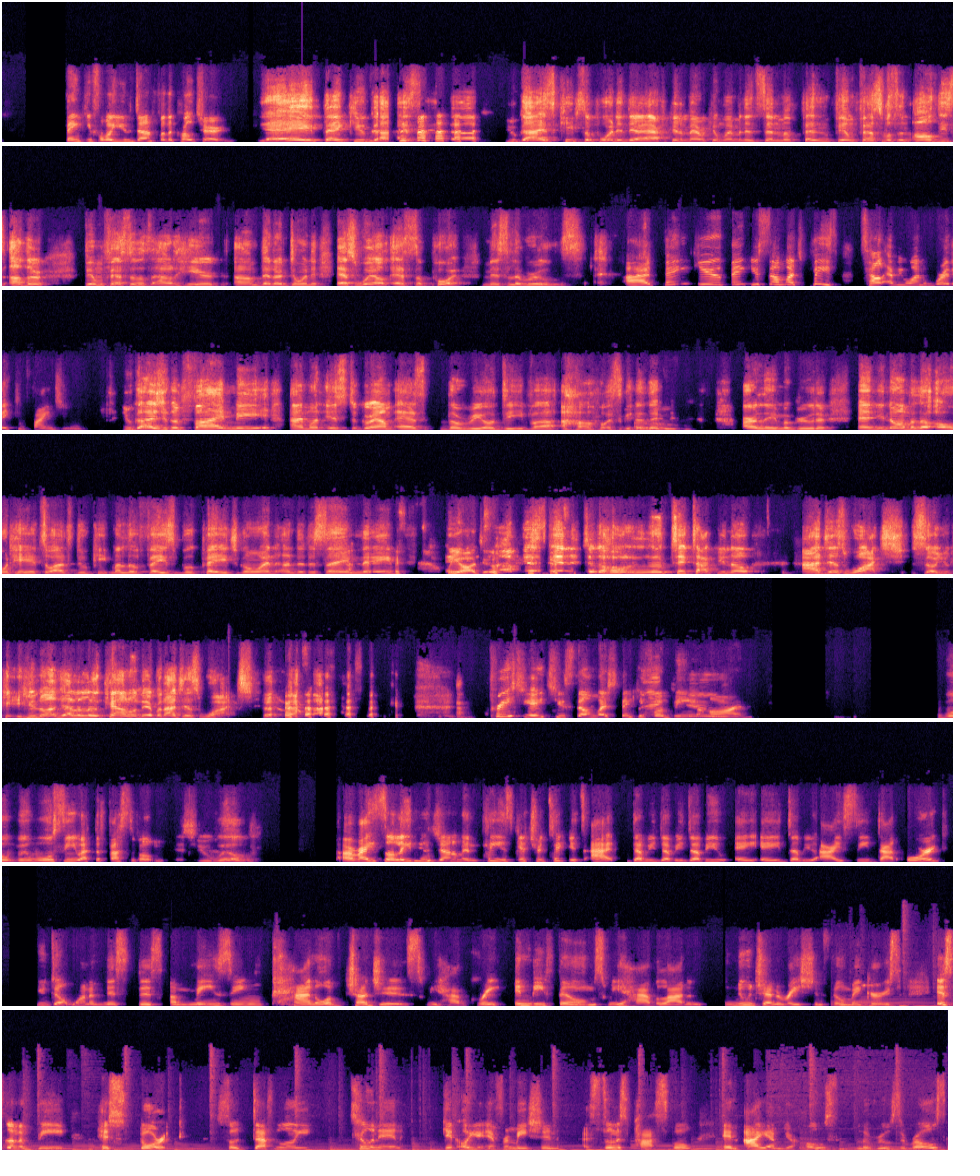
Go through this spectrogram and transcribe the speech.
Thank you for what you've done for the culture. Yay, thank you guys. uh, you guys keep supporting their African American women in cinema film, film, festivals and all these other film festivals out here um, that are doing it, as well as support Miss LeRuz. Uh, thank you. Thank you so much. Please tell everyone where they can find you. You guys, you can find me. I'm on Instagram as the real diva. Uh, what's good? Arlene McGruder. And you know, I'm a little old head, so I do keep my little Facebook page going under the same name. we all do. I'm just getting into the whole little TikTok, you know. I just watch. So you can, you know, I got a little count on there, but I just watch. Appreciate you so much. Thank you Thank for being you. on we'll, we will see you at the festival. Yes, you will. All right. So, ladies and gentlemen, please get your tickets at www.aawic.org. You don't want to miss this amazing panel of judges. We have great indie films, we have a lot of new generation filmmakers. It's going to be historic. So, definitely tune in, get all your information as soon as possible. And I am your host, LeRuz the Rose.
